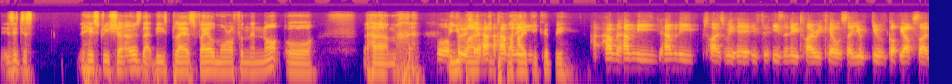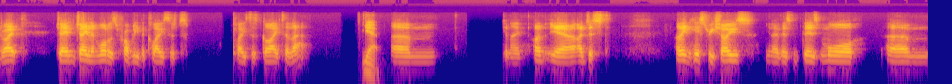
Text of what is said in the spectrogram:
is it just history shows that these players fail more often than not, or um, well, are you buying how, into how the many, hype he could be? How, how many how many times we hear he's the, he's the new Tyreek Hill? So you you've got the upside, right? Jaylen Waddle's probably the closest closest guy to that. Yeah. Um, you know, I, yeah, I just, I think history shows, you know, there's there's more um,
